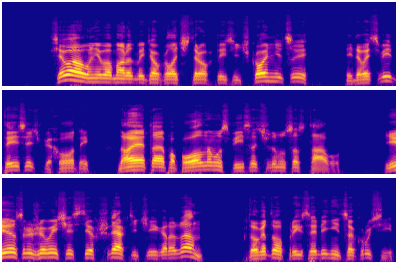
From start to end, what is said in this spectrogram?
— Всего у него может быть около четырех тысяч конницы и до восьми тысяч пехоты, но это по полному списочному составу. Если же вычесть тех шляхтичей и горожан, кто готов присоединиться к Руси,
